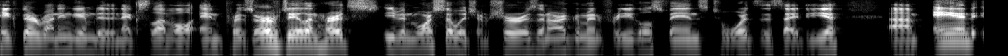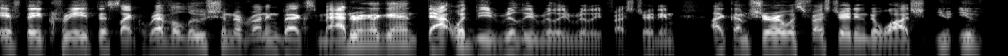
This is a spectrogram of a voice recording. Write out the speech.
take their running game to the next level and preserve Jalen Hurts even more so, which I'm sure is an argument for Eagles fans towards this idea. Um, and if they create this like revolution of running backs mattering again, that would be really, really, really frustrating. Like I'm sure it was frustrating to watch. You you've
